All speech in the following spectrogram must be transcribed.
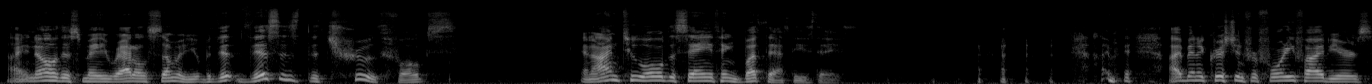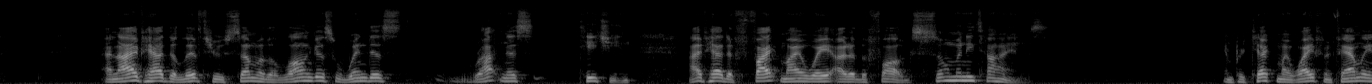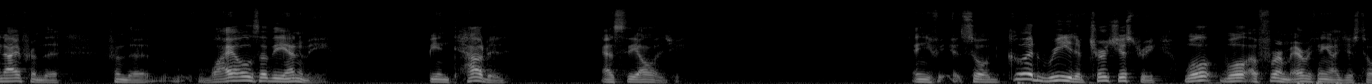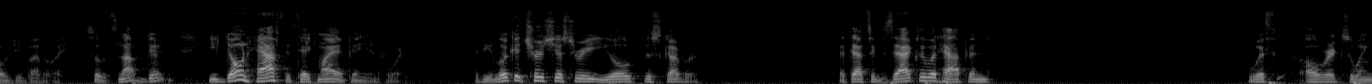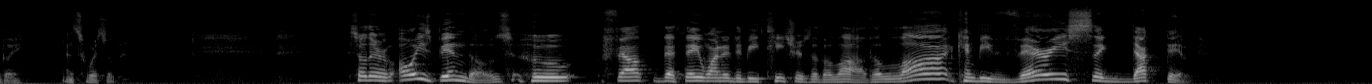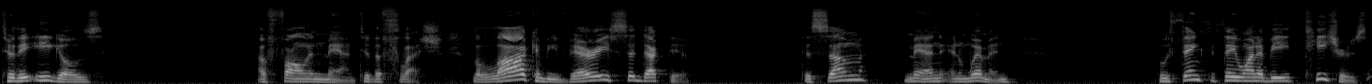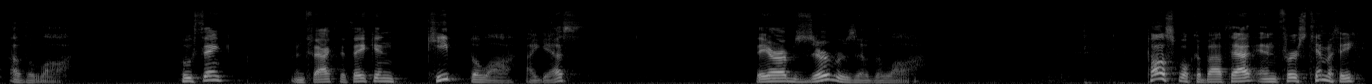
I know this may rattle some of you, but th- this is the truth, folks. And I'm too old to say anything but that these days. I've been a Christian for 45 years, and I've had to live through some of the longest, windest, rottenest teaching. I've had to fight my way out of the fog so many times and protect my wife and family and I from the from the wiles of the enemy being touted as theology. And you, so a good read of church history will will affirm everything I just told you. By the way, so it's not you don't have to take my opinion for it. If you look at church history, you'll discover that that's exactly what happened with Ulrich Zwingli in Switzerland. So there have always been those who felt that they wanted to be teachers of the law. The law can be very seductive to the egos of fallen man, to the flesh. The law can be very seductive to some men and women who think that they want to be teachers of the law, who think, in fact, that they can keep the law, I guess. They are observers of the law. Paul spoke about that in 1 Timothy.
